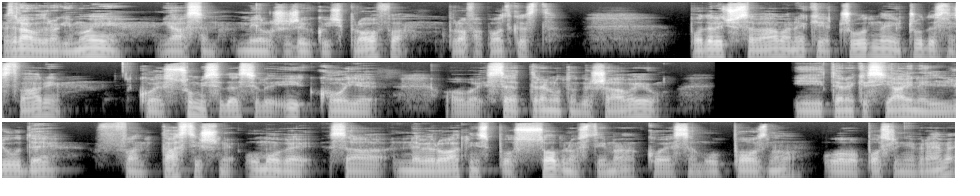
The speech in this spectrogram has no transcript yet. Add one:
Zdravo, dragi moji, ja sam Miloš Živković Profa, Profa podcast. Podelit ću sa vama neke čudne i čudesne stvari koje su mi se desile i koje ovaj, se trenutno dešavaju i te neke sjajne ljude, fantastične umove sa neverovatnim sposobnostima koje sam upoznao u ovo poslednje vreme.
